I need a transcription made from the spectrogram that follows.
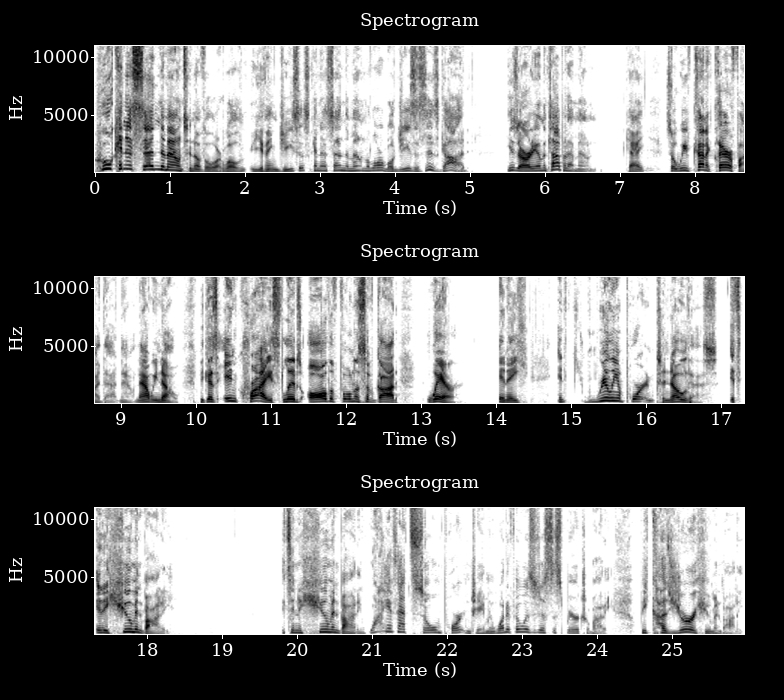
Who can ascend the mountain of the Lord? Well, you think Jesus can ascend the mountain of the Lord? Well, Jesus is God. He's already on the top of that mountain. Okay. So we've kind of clarified that now. Now we know. Because in Christ lives all the fullness of God. Where? In a it's really important to know this. It's in a human body. It's in a human body. Why is that so important, Jamin? What if it was just a spiritual body? Because you're a human body.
